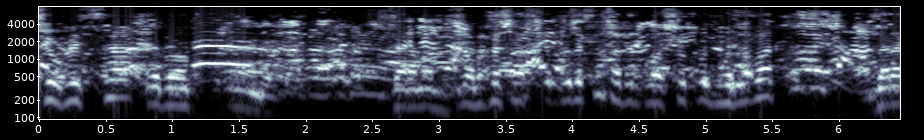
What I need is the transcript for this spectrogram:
শুভেচ্ছা এবং যারা ধন্যবাদ। যারা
